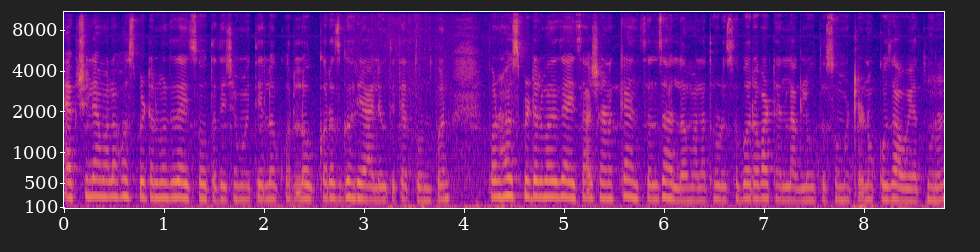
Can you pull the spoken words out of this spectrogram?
ॲक्च्युली आम्हाला हॉस्पिटलमध्ये जायचं होतं त्याच्यामुळे ते लवकर लवकरच घरी आले होते त्यातून पण. पण हॉस्पिटलमध्ये जायचं अचानक कॅन्सल झालं. मला थोडंसं बरं वाटायला लागलं होतं सो म्हटलं नको जाऊयात म्हणून.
